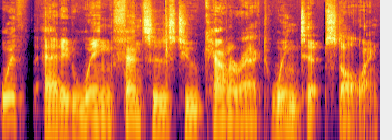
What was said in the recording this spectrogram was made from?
with added wing fences to counteract wingtip stalling.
